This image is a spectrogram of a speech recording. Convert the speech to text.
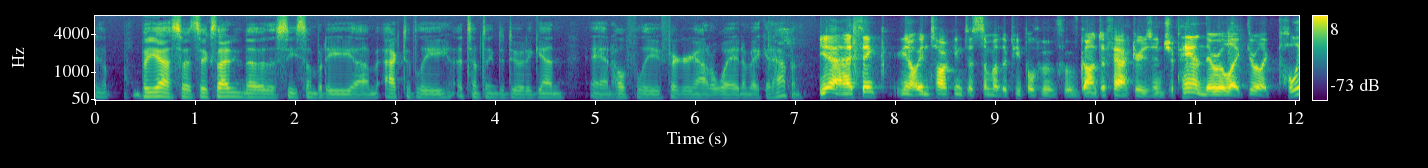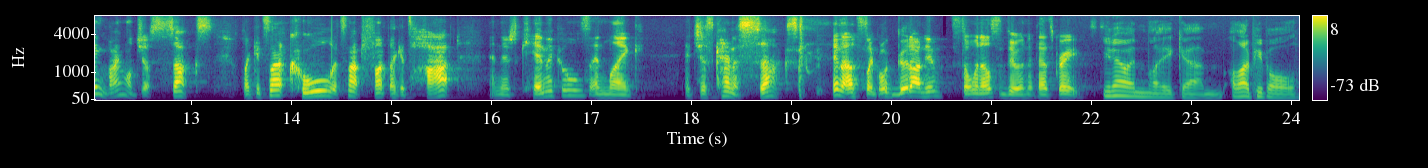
Yep. But yeah, so it's exciting though to see somebody um, actively attempting to do it again. And hopefully figuring out a way to make it happen. Yeah, I think you know, in talking to some other people who've who've gone to factories in Japan, they were like, they were like, pulling vinyl just sucks. Like it's not cool, it's not fun. Like it's hot and there's chemicals and like it just kind of sucks. and I was like, well, good on him. Someone else is doing it. That's great. You know, and like um, a lot of people,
